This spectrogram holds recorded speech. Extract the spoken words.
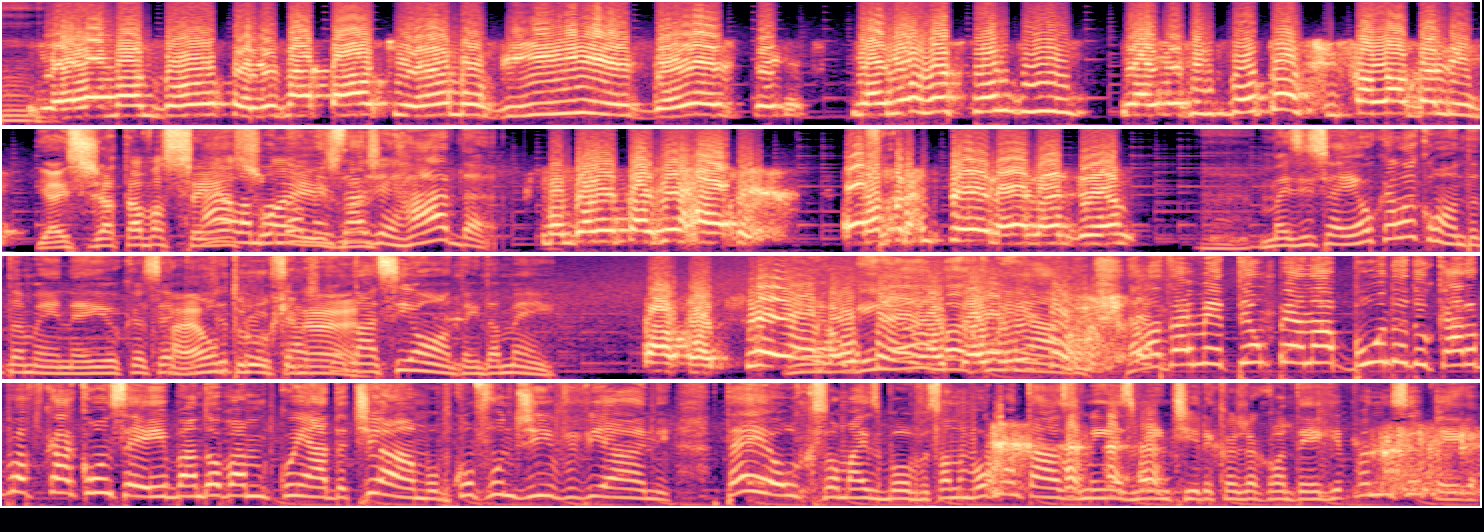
E ela mandou Feliz Natal, te amo, vi, beijo. E aí eu respondi. E aí a gente voltou a se falar dali. E aí você já tava sem ah, a ela sua mandou ex, né? mensagem errada? Mandou a mensagem errada. Era pra ser, né? Não adianta. Mas isso aí é o que ela conta também, né? E o que você Ah, é um truque, você acha né? que eu nasci ontem também? Ah, pode ser, É, não alguém sei. ama a até cunhada. muito. Ela vai meter um pé na bunda do cara pra ficar com você e mandou pra cunhada, te amo, confundi, Viviane. Até eu que sou mais boba, só não vou contar as minhas mentiras que eu já contei aqui pra não ser pega.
